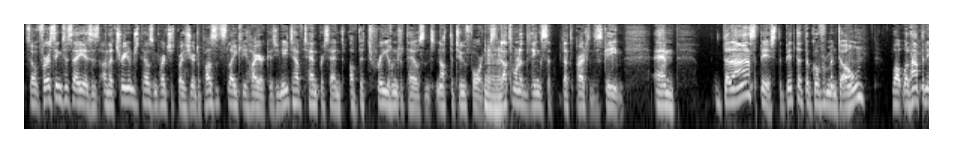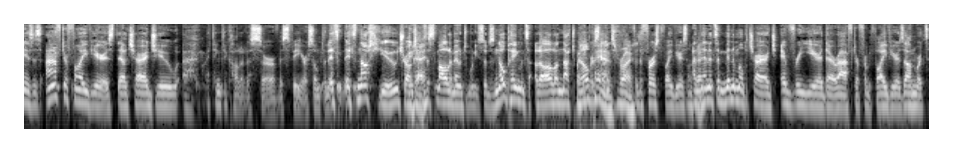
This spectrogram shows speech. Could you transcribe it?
So first thing to say is, is on a 300,000 purchase price, your deposit's slightly higher because you need to have 10% of the 300,000, not the 240. So that's one of the things that, that's part of the scheme. Um, the last bit, the bit that the government own, what will happen is, is after five years, they'll charge you, uh, I think they call it a service fee or something. It's, it's not huge, right? Okay. It's a small amount of money. So there's no payments at all on that 20% No payments, right. for the first five years. Okay. And then it's a minimal charge every year thereafter from five years onwards.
